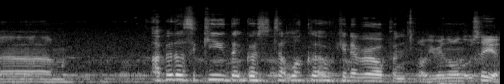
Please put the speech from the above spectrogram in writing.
Um, I bet that's the key that goes to that lock that we can never open. oh, you mean the one that was here?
